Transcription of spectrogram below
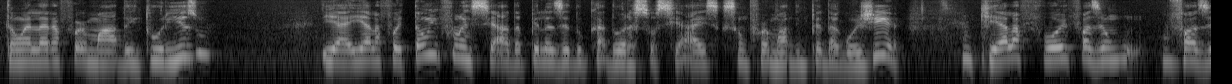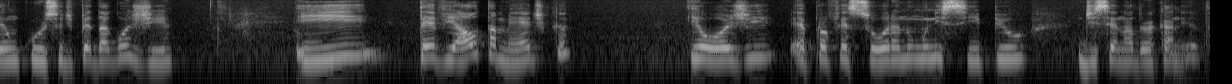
Então, ela era formada em turismo, e aí ela foi tão influenciada pelas educadoras sociais que são formadas em pedagogia, que ela foi fazer um, fazer um curso de pedagogia. E teve alta médica e hoje é professora no município de Senador Canedo.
